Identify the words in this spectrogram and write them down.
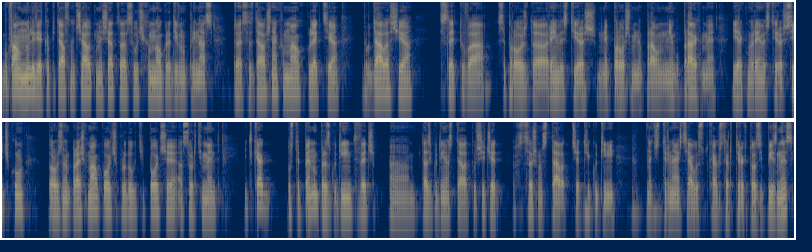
буквално нулевия капитал в началото, нещата се случиха много градивно при нас. Тоест, създаваш някаква малка колекция, продаваш я, след това се пробваш да реинвестираш, не пробваш ми направо, ние го правихме, директно реинвестираш всичко, пробваш да направиш малко повече продукти, повече асортимент и така постепенно през годините вече а, тази година стават почти 4, всъщност стават 4 години на 14 август, откакто стартирах този бизнес.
